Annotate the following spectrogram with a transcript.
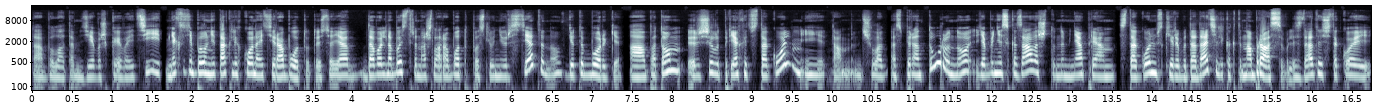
да, была там девушкой в IT, мне, кстати, было не так легко найти работу. То есть я довольно быстро нашла работу после университета, но в Гетеборге. А потом решила переехать в Стокгольм и там начала аспирантуру, но я бы не сказала, что на меня прям стокгольмские работодатели как-то набрасывались, да, то есть такой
